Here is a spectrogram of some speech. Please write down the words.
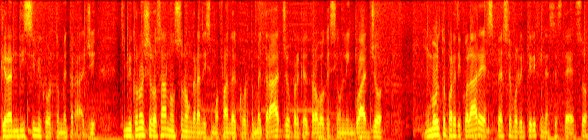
grandissimi cortometraggi. Chi mi conosce lo sa, non sono un grandissimo fan del cortometraggio perché trovo che sia un linguaggio molto particolare e spesso e volentieri fine a se stesso,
